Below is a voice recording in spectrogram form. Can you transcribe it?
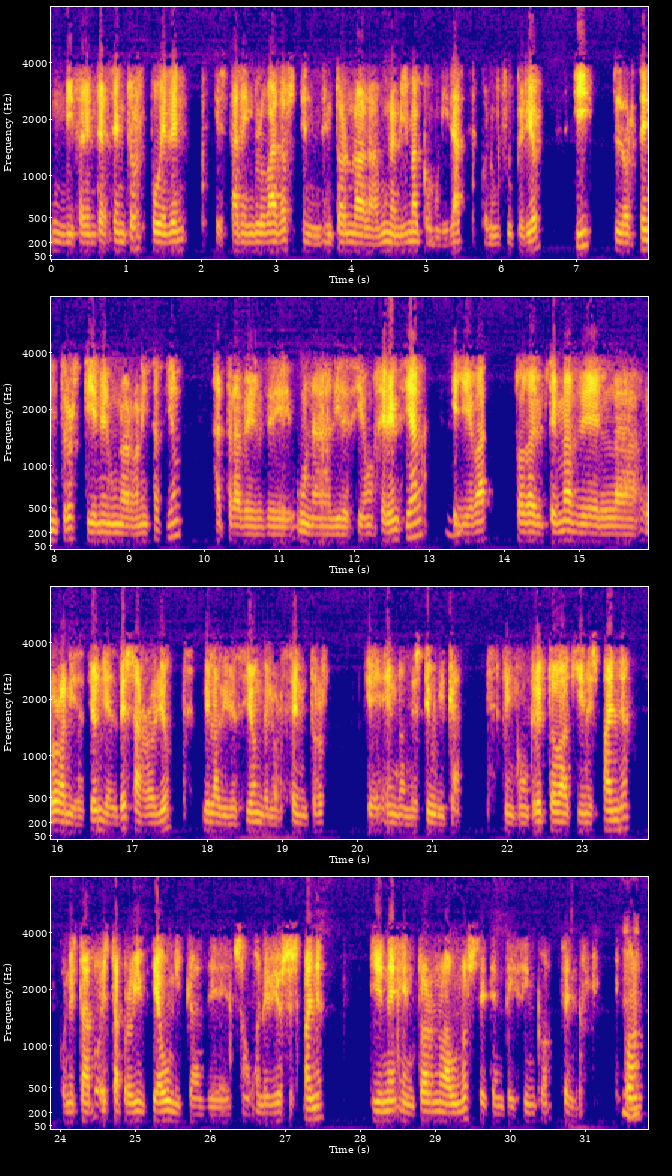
diferentes centros pueden estar englobados en, torno a una misma comunidad con un superior y los centros tienen una organización a través de una dirección gerencial que lleva todo el tema de la organización y el desarrollo de la dirección de los centros que, en donde esté ubicado. En concreto, aquí en España con esta, esta provincia única de San Juan de Dios, España, tiene en torno a unos 75 centros, con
